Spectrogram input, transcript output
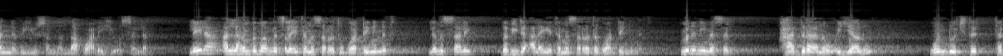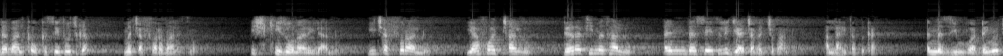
አነብዩ ሰለላሁ ዐለይሂ ወሰለም። ሌላ አላህን በማመጽ ላይ የተመሰረቱ ጓደኝነት ለምሳሌ በቢድዓ ላይ የተመሰረተ ጓደኝነት ምንን ይመስል? ሀድራ ነው እያሉ ወንዶች ተደባልቀው ከሴቶች ጋር መጨፈር ማለት ነው። ኢሽቅ ይዞናል ይላሉ ይጨፍራሉ ያፏጫሉ ደረት ይመታሉ እንደ ሴት ልጅ ያጨበጭባሉ። አላህ ይጠብቀን። እነዚህም ጓደኞች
